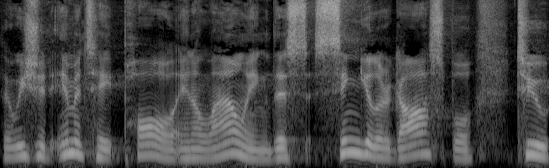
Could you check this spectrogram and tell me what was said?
that we should imitate Paul in allowing this singular gospel to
